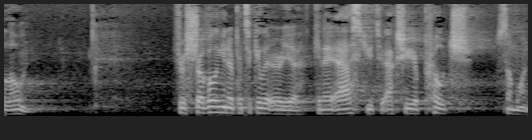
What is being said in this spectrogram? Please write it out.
alone. If you're struggling in a particular area, can I ask you to actually approach someone?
